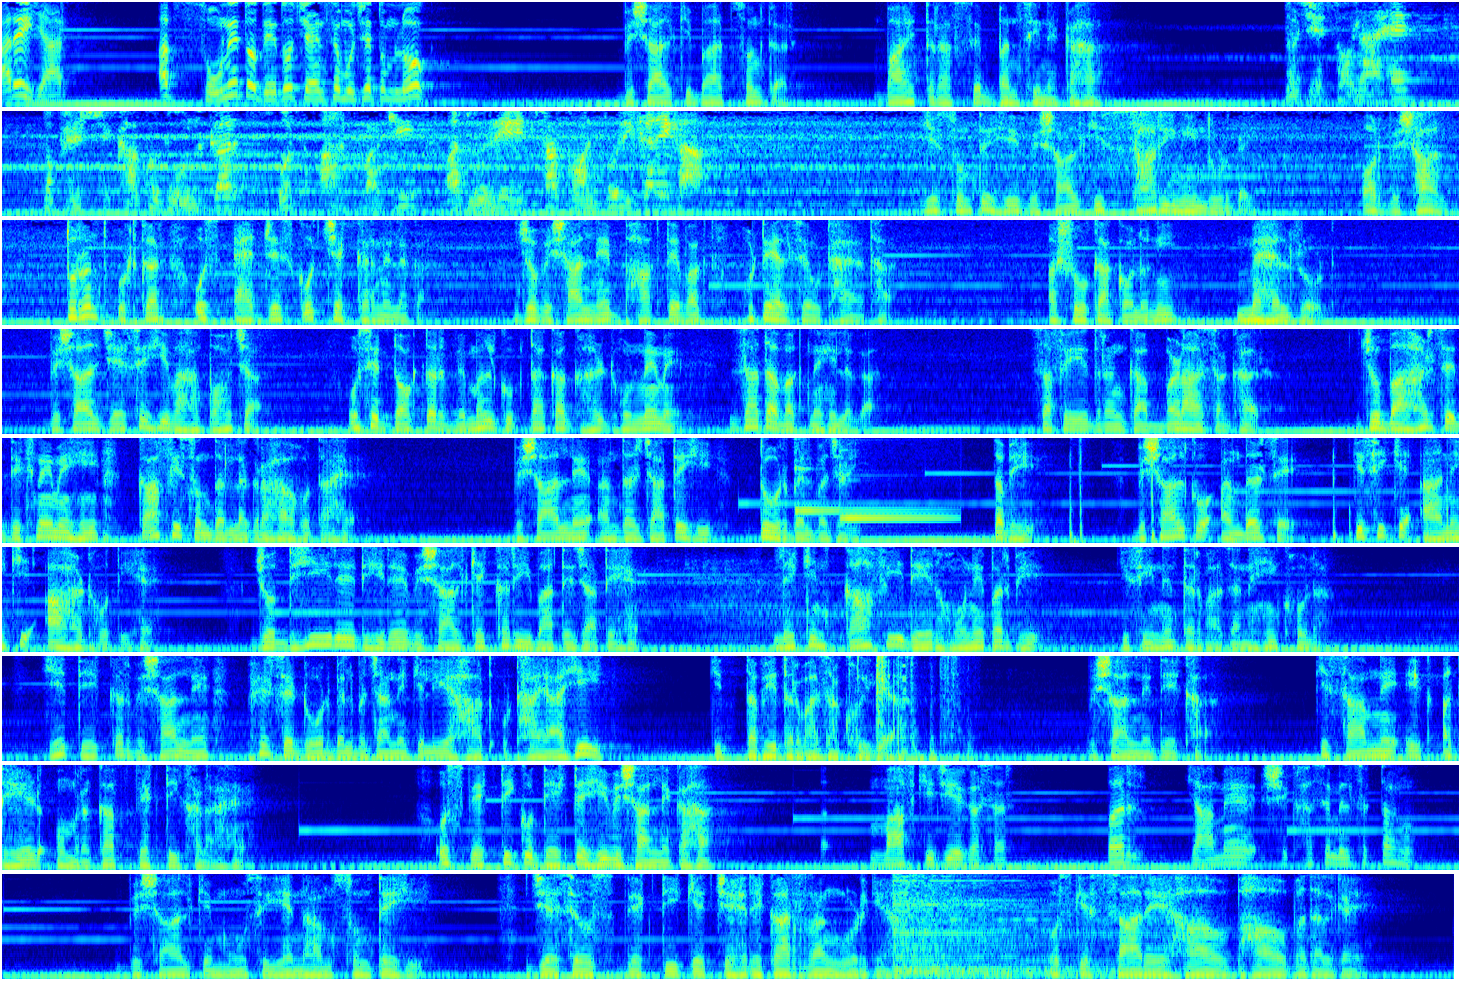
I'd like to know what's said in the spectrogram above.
अरे यार अब सोने तो दे दो चैन से मुझे तुम लोग। विशाल की बात सुनकर बाएँ तरफ़ से बंसी ने कहा तुझे सोना है तो फिर शिखा को ढूंढकर उस आत्मा की अधूरी इच्छा कौन पूरी करेगा? ये सुनते ही विशाल की सारी नींद उड़ गई और विशाल तुरंत उठकर उस एड्रेस को चेक करने लगा, जो विशाल ने भागते वक्त होटल से उठाया था, अशोका कॉलोनी, महल रोड। विशाल जैसे ही वहाँ पहुँचा, उसे डॉक्टर विमल गुप्ता का घर ढूँढने में ज़्यादा वक्त नहीं लगा। सफ़ेद रंग का बड़ा सा घर, जो बाहर से दिखने में ही काफ़ी सुंदर लग रहा होता है। विशाल ने अंदर जाते ही डोरबेल बजाई। तभी विशाल को अंदर से किसी के आने की आहट होती है, जो धीरे धीरे विशाल के करीब आते जाते हैं। लेकिन काफ़ी देर होने पर भी किसी ने दरवाज़ा नहीं खोला। यह देखकर विशाल ने फिर से डोरबेल बजाने के लिए हाथ उठाया ही कि तभी दरवाज़ा खुल गया। विशाल ने देखा कि सामने एक अधेड़ उम्र का व्यक्ति खड़ा है। उस व्यक्ति को देखते ही विशाल ने कहा, माफ़ कीजिएगा, सर। पर क्या मैं शिखा से मिल सकता हूँ? विशाल के मुँह से यह नाम सुनते ही, जैसे उस व्यक्ति के चेहरे का रंग उड़ गया। उसके सारे हाव भाव बदल गए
